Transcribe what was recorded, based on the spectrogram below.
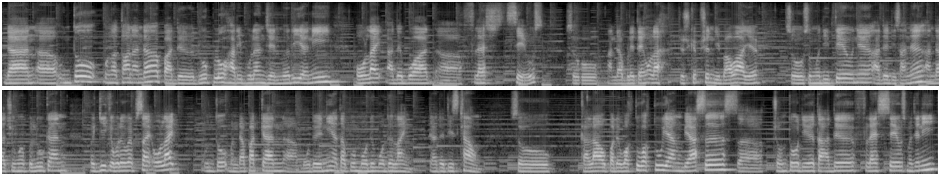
Dan uh, untuk pengetahuan anda pada 20 hari bulan Januari ni OLED ada buat uh, flash sales. So anda boleh tengoklah description di bawah ya. So semua detailnya ada di sana. Anda cuma perlukan pergi kepada website OLED untuk mendapatkan uh, model ini ataupun model-model lain. Dia ada discount. So kalau pada waktu-waktu yang biasa uh, contoh dia tak ada flash sales macam ni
